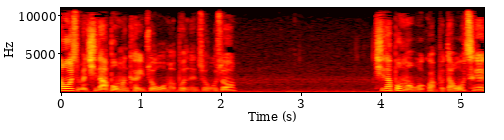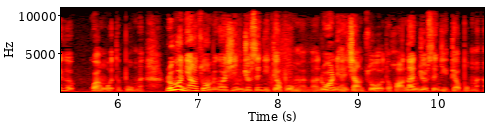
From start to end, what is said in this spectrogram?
那为什么其他部门可以做，我们不能做？”我说：“其他部门我管不到，我只可以管我的部门。如果你要做没关系，你就申请调部门嘛。如果你很想做的话，那你就申请调部门，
